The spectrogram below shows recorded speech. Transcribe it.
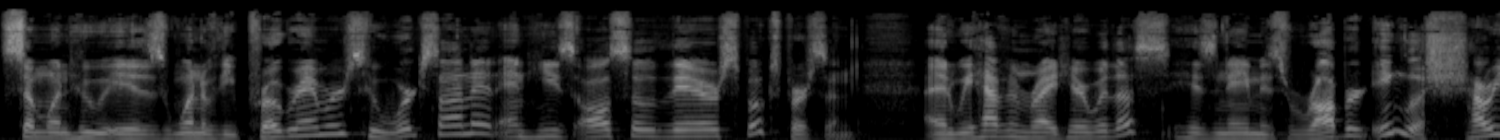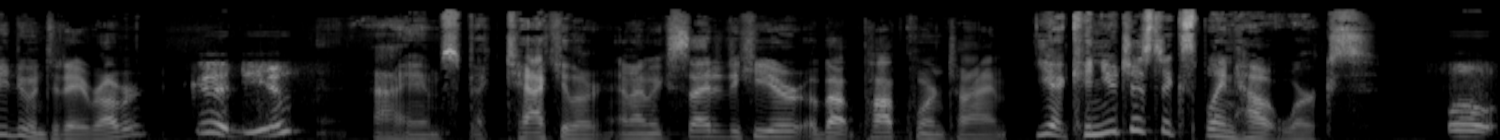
someone who is one of the programmers who works on it, and he's also their spokesperson. And we have him right here with us. His name is Robert English. How are you doing today, Robert? Good, you? I am spectacular, and I'm excited to hear about Popcorn Time. Yeah, can you just explain how it works? Well,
